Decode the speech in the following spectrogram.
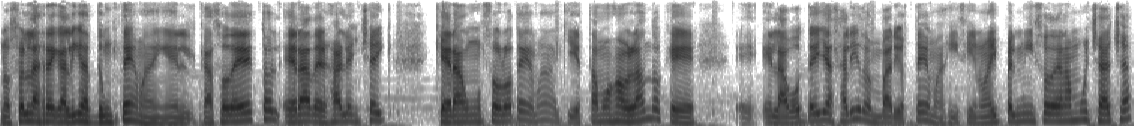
no son las regalías de un tema. En el caso de Héctor, era del Harlem Shake, que era un solo tema. Aquí estamos hablando que eh, la voz de ella ha salido en varios temas y si no hay permiso de la muchacha,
